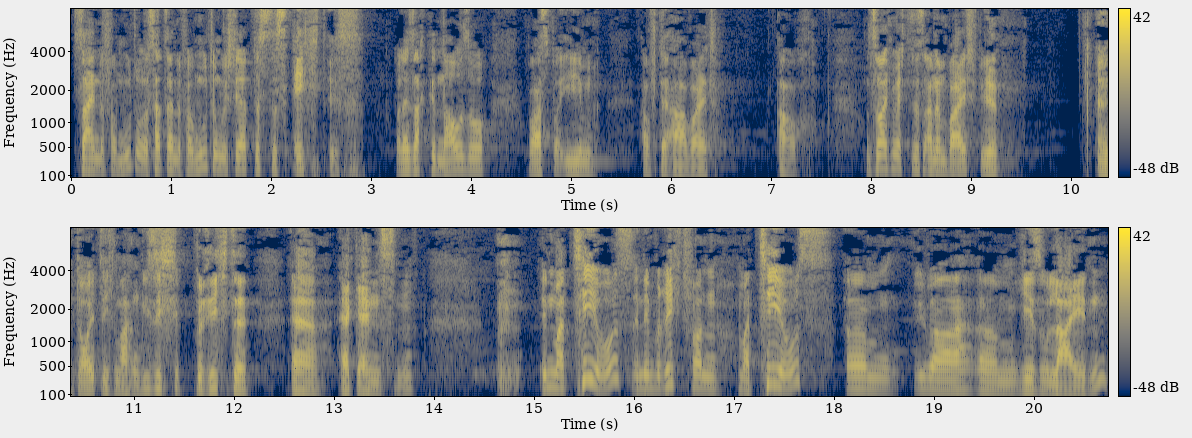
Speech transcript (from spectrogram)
seine Vermutung, das hat seine Vermutung bestärkt, dass das echt ist. Weil er sagt, genauso war es bei ihm auf der Arbeit auch. Und zwar, ich möchte das an einem Beispiel äh, deutlich machen, wie sich Berichte äh, ergänzen in Matthäus, in dem Bericht von Matthäus ähm, über ähm, Jesu Leiden,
